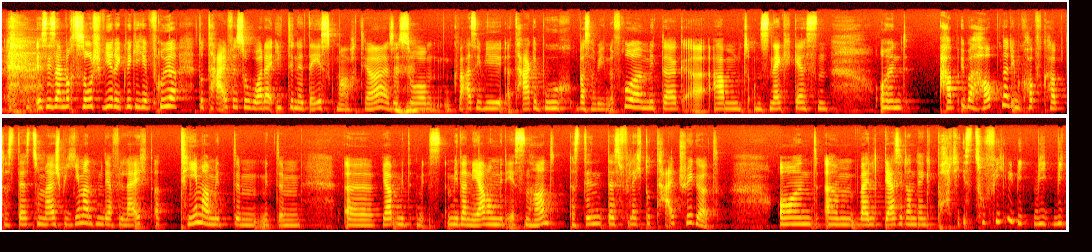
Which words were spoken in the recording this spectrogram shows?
es ist einfach so schwierig. Wirklich, ich habe früher total für so What I Eat in a Days gemacht. Ja? Also mhm. so quasi wie ein Tagebuch, was habe ich in der Früh, Mittag, äh, Abend und Snack gegessen. Und habe überhaupt nicht im Kopf gehabt, dass das zum Beispiel jemanden, der vielleicht ein Thema mit dem, mit dem äh, ja, mit, mit, Ernährung, mit Essen hat, dass den das vielleicht total triggert. Und ähm, weil der sich dann denkt, boah, die ist zu viel, wie, wie, wie,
